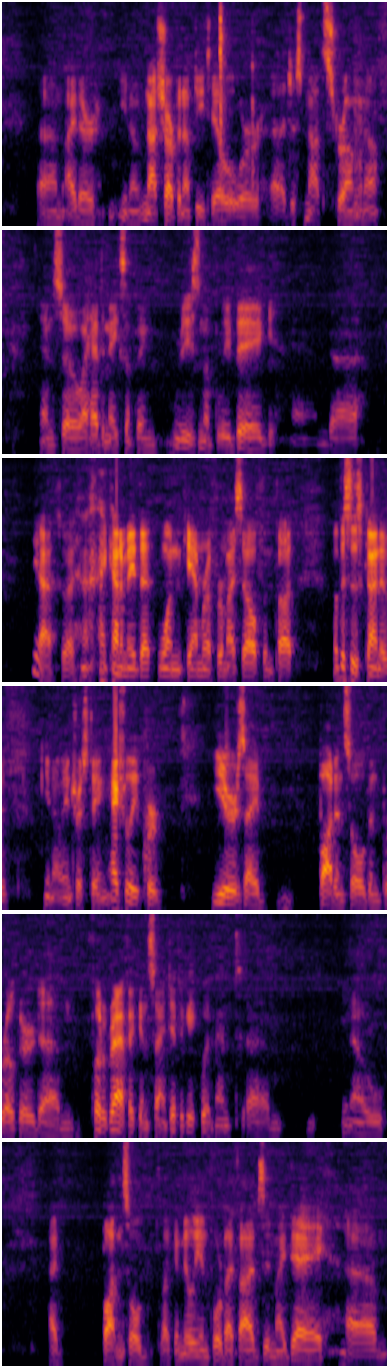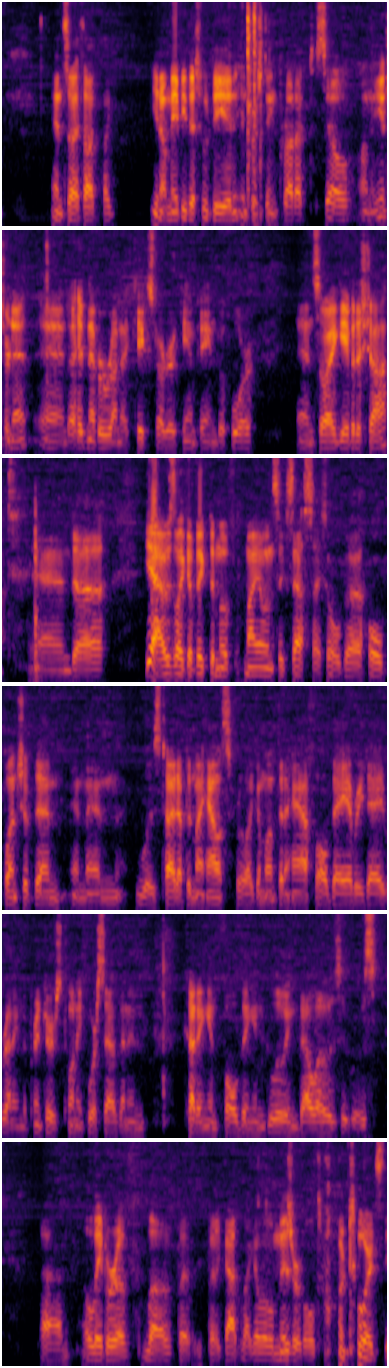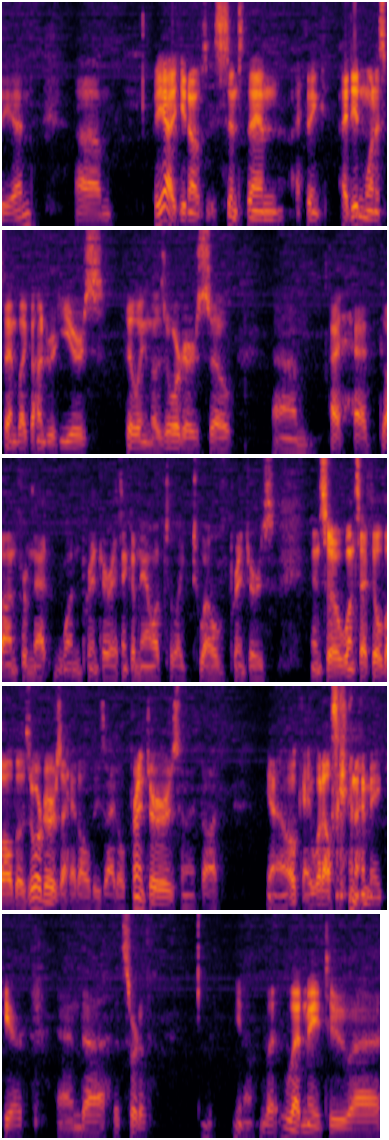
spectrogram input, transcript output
um, either you know not sharp enough detail or uh, just not strong enough, and so I had to make something reasonably big, and uh, yeah, so I, I kind of made that one camera for myself and thought, well, this is kind of you know interesting. Actually, for years I bought and sold and brokered um, photographic and scientific equipment. Um, you know, I bought and sold like a million four by fives in my day, um, and so I thought like you know, maybe this would be an interesting product to sell on the internet. And I had never run a Kickstarter campaign before. And so I gave it a shot. And uh, yeah, I was like a victim of my own success. I sold a whole bunch of them and then was tied up in my house for like a month and a half all day, every day, running the printers 24 7 and cutting and folding and gluing bellows. It was um, a labor of love, but, but it got like a little miserable towards the end. Um, but yeah, you know, since then, I think I didn't want to spend like a hundred years filling those orders, so um, I had gone from that one printer. I think I'm now up to like twelve printers, and so once I filled all those orders, I had all these idle printers, and I thought, you know, okay, what else can I make here? And uh, it sort of, you know, le- led me to uh,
